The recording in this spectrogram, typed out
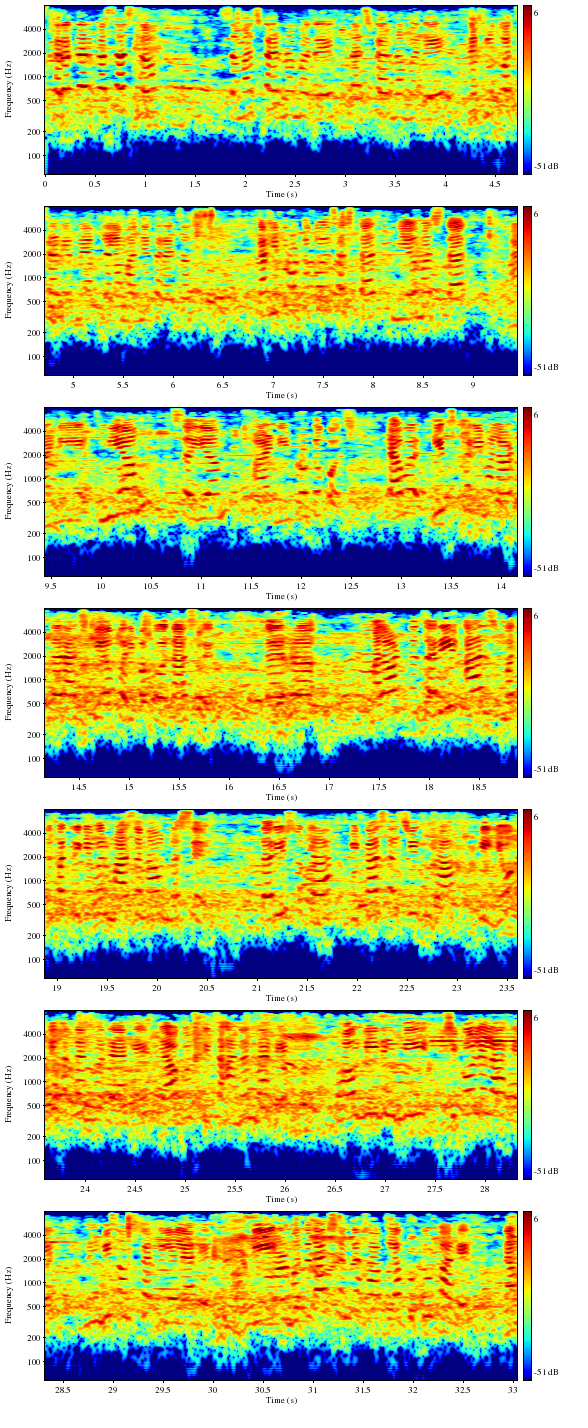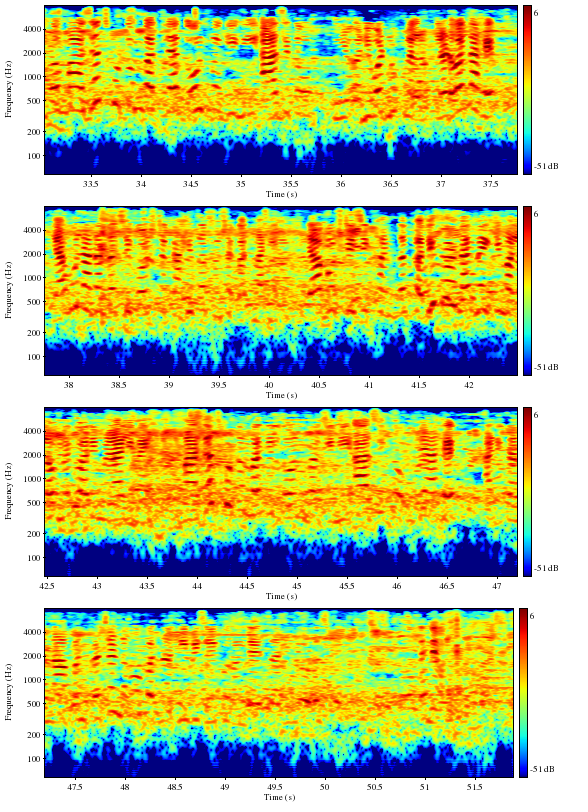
खरं तर कसं असतं समाजकारणामध्ये राजकारणामध्ये नेतृत्वाचा निर्णय आपल्याला मान्य करायचा असतो. काही प्रोटोकॉल्स असतात नियम असतात आणि नियम संयम आणि प्रोटोकॉल्स ह्यावर हीच खरी मला वाटतं राजकीय परिपक्वता असते. तर मला वाटतं जरी आज मतपत्रिकेवर माझं नाव नसेल तरीसुद्धा विकासाची धुरा ही योग्य हातांमध्ये आहे या गोष्टीचा आनंद आहे. भाऊनी नेहमी शिकवलेला आहे नेहमी संस्कार दिलेले आहेत. शिवसेनचंद्र हा आपला कुटुंब आहे. त्यामुळं माझ्याच कुटुंबातल्या दोन भगिनी आज इथं निवडणूक लढवत आहेत. याहून आनंदाची गोष्ट काहीच असू शकत नाही. या गोष्टीची खंत कधीच राहणार नाही की मला उमेदवारी मिळाली नाही. माझ्याच कुटुंबातील दोन भगिनी आज इथं उभे आहेत आणि त्यांना आपण प्रचंड बहुमताने विजयी करून द्यायचं आहे. एवढंच. धन्यवाद.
